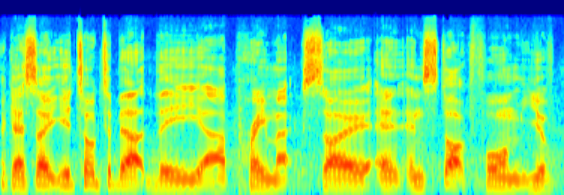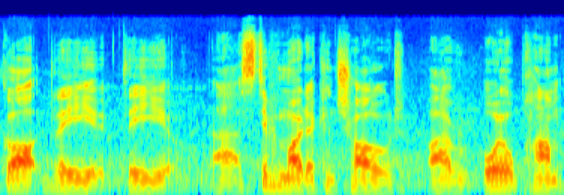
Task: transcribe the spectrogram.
Okay, so you talked about the uh, premix. So in, in, stock form, you've got the the uh, stepper motor controlled uh, oil pump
